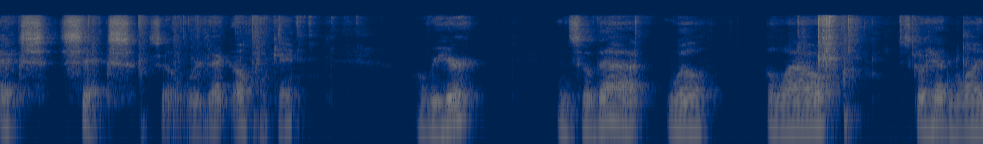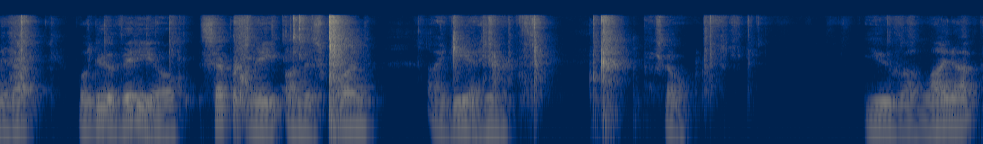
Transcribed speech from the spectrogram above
X6. So where'd that go? Okay. Over here. And so that will allow, let's go ahead and line it up. We'll do a video separately on this one idea here. So you uh, line up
